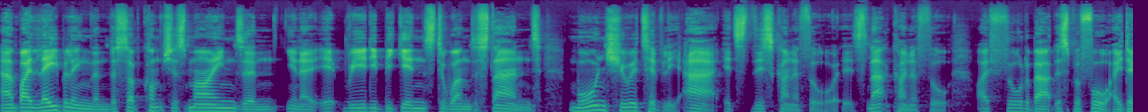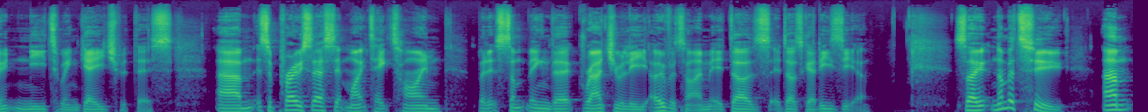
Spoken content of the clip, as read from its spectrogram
And by labeling them, the subconscious mind, and you know, it really begins to understand more intuitively. Ah, it's this kind of thought. It's that kind of thought. I've thought about this before. I don't need to engage with this. Um, it's a process. It might take time, but it's something that gradually, over time, it does it does get easier. So number two, um,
